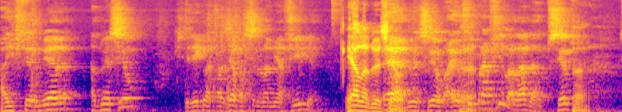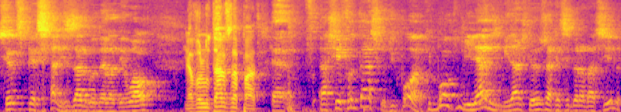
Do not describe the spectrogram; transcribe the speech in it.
a enfermeira adoeceu que teria que ir lá fazer a vacina na minha filha. Ela adoeceu. É, adoeceu. Aí eu fui para a fila lá do centro, centro especializado quando ela deu alta. É voluntário Zapata. É, achei fantástico. Eu digo, pô, que bom que milhares e milhares de crianças já receberam a vacina.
